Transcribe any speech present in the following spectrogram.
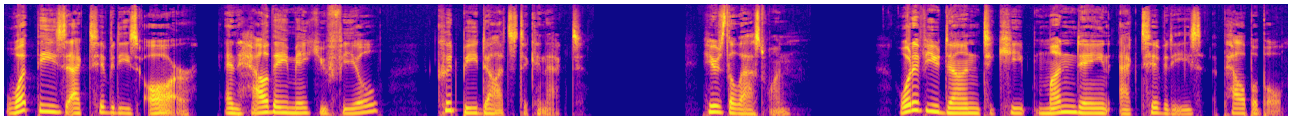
What these activities are and how they make you feel could be dots to connect. Here's the last one. What have you done to keep mundane activities palpable?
